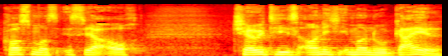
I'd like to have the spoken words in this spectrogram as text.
Kosmos ist ja auch, Charity ist auch nicht immer nur geil.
